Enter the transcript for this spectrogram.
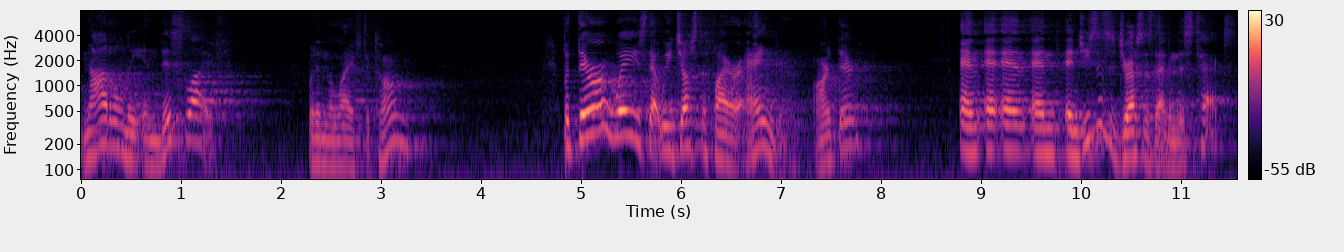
not only in this life, but in the life to come. But there are ways that we justify our anger, aren't there? And, and, and, and Jesus addresses that in this text.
